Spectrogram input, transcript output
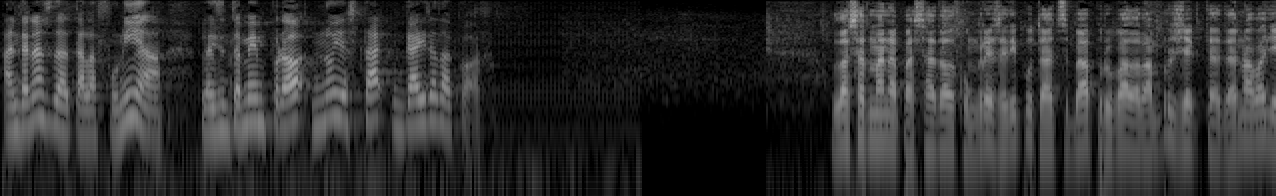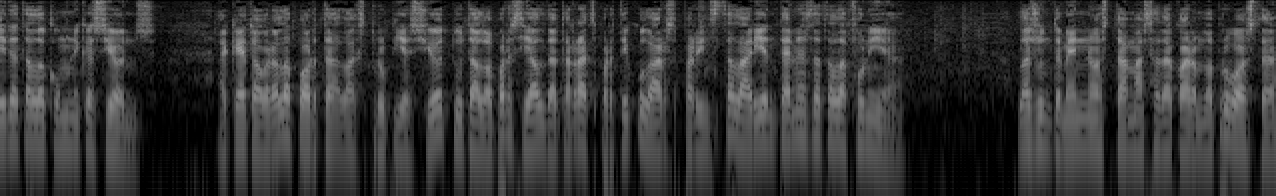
antenes de telefonia. L'Ajuntament, però, no hi està gaire d'acord. La setmana passada el Congrés de Diputats va aprovar l'avantprojecte de nova llei de telecomunicacions. Aquest obre la porta a l'expropiació total o parcial de terrats particulars per instal·lar-hi antenes de telefonia. L'Ajuntament no està massa d'acord amb la proposta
